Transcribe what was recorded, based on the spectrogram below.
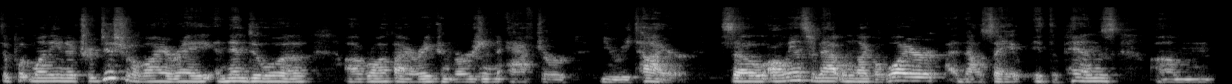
to put money in a traditional IRA and then do a, a Roth IRA conversion after you retire. So I'll answer that one like a lawyer, and I'll say it depends. Um,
